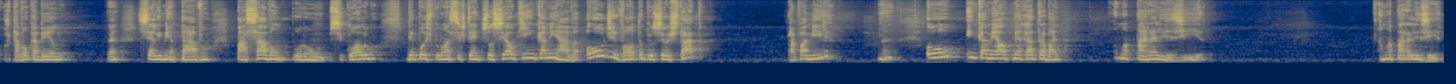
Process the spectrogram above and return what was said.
cortavam o cabelo, né? se alimentavam, passavam por um psicólogo, depois por um assistente social que encaminhava ou de volta para o seu estado, para a família, né? ou encaminhava para o mercado de trabalho. Uma paralisia. Uma paralisia.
